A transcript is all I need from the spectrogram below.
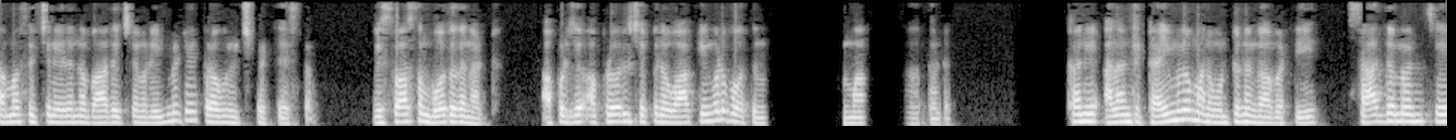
సమస్య ఇచ్చిన ఏదైనా బాధ ఇచ్చిన కూడా ఇమ్మీడియట్ ప్రభు విడిచిపెట్టేస్తాం. విశ్వాసం పోతుంది అన్నట్టు అప్పుడు అప్పటి వరకు చెప్పిన వాక్యం కూడా పోతుంది. కానీ అలాంటి టైంలో మనం ఉంటున్నాం కాబట్టి సాధ్యమంచే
